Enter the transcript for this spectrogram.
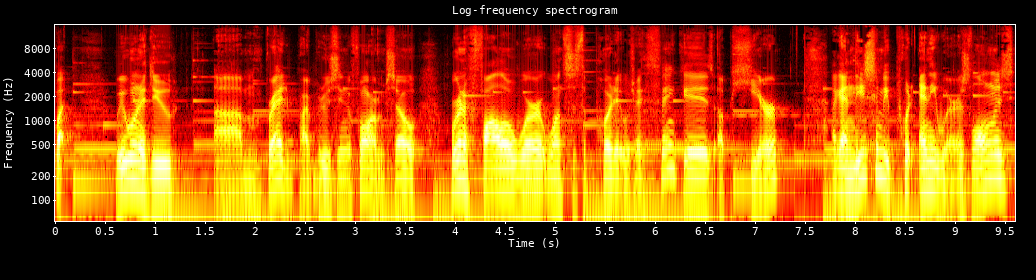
But we want to do um, bread by producing a farm. So we're going to follow where it wants us to put it, which I think is up here. Again, these can be put anywhere as long as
